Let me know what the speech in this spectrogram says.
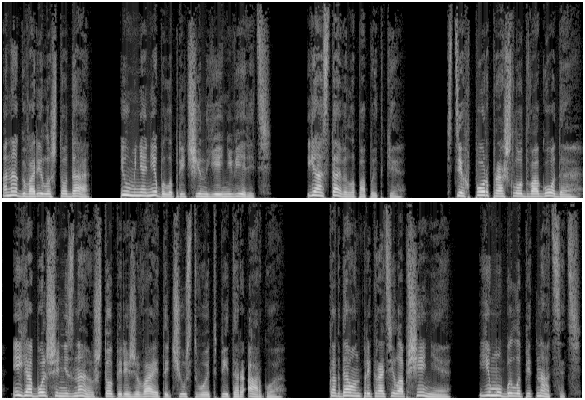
Она говорила, что да, и у меня не было причин ей не верить. Я оставила попытки. С тех пор прошло два года, и я больше не знаю, что переживает и чувствует Питер Арго. Когда он прекратил общение, ему было пятнадцать.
